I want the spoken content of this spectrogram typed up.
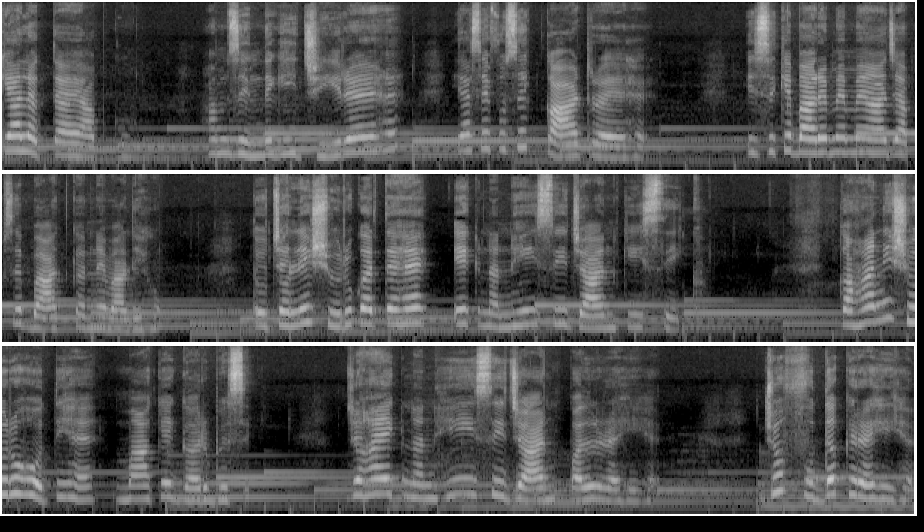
क्या लगता है आपको? हम ज़िंदगी जी रहे हैं या सिर्फ़ उसे काट रहे हैं? इसी के बारे में मैं आज आपसे बात करने वाली हूँ। तो चलिए शुरू करते हैं एक नन्ही सी जान की सीख। कहानी शुरू होती है माँ के गर्भ से, जहाँ एक नन्ही सी जान पल रही है, जो फुदक रही है,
